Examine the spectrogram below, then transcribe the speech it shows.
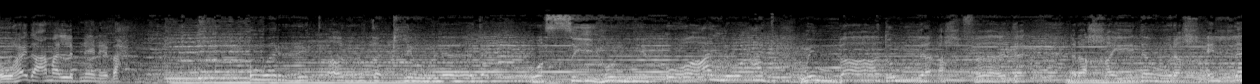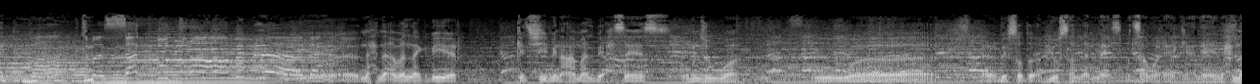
وهيدا عمل لبناني بحت. ورد أرضك لولادك وصيهم يبقوا على الوعد من بعدهم لأحفادك. رح هيدا ورح إلك بعد. تمسك بتراب بلادك نحن أملنا كبير. كل شيء بينعمل بإحساس ومن جوا. و بصدق بيوصل للناس. بتصور هيك يعني. نحن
